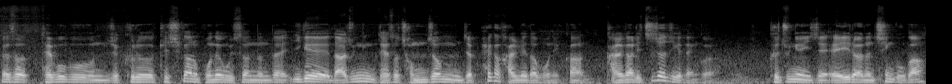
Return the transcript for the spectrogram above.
그래서 대부분 이제 그렇게 시간을 보내고 있었는데 이게 나중에 돼서 점점 이제 패가 갈리다 보니까 갈갈이 찢어지게 된 거야. 그 중에 이제 A라는 친구가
